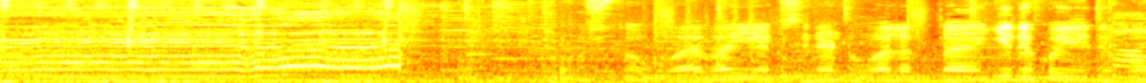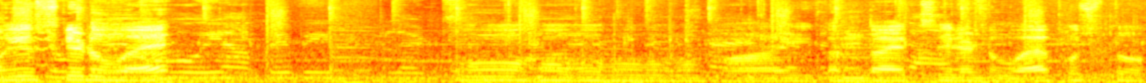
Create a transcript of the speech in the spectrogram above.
में हो कुछ तो हुआ है भाई एक्सीडेंट हुआ लगता है ये देखो ये देखो ये स्किड हुआ है गंदा एक्सीडेंट हुआ है कुछ तो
